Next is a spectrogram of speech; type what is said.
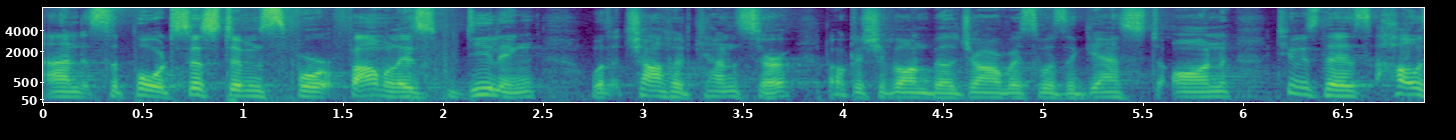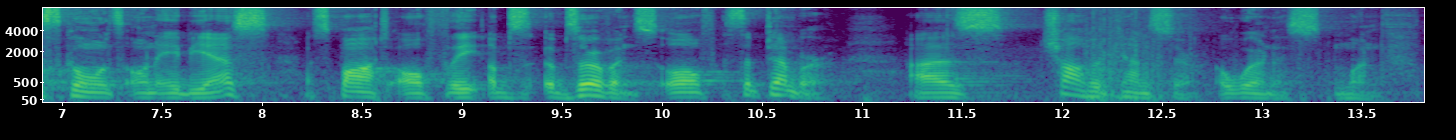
and support systems for families dealing with childhood cancer. Dr. Siobhan Bell Jarvis was a guest on Tuesday's House Calls on ABS as part of the observance of September as Childhood Cancer Awareness Month.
